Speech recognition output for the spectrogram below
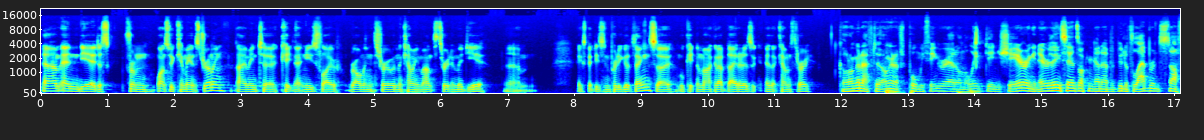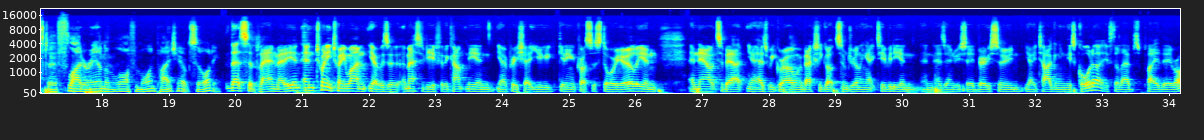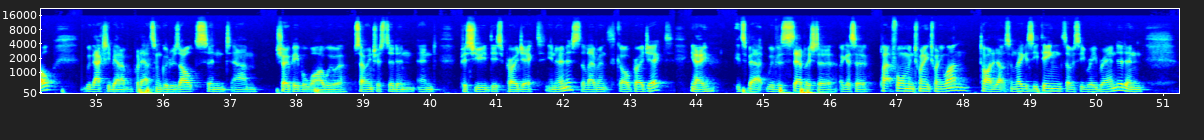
Um, and yeah, just from once we commence drilling, aiming to keep that news flow rolling through in the coming months through to mid year. Um, expecting some pretty good things, so we'll keep the market updated as it, as it comes through. God, I'm gonna have to. I'm gonna have to pull my finger out on the LinkedIn sharing and everything. Sounds like I'm gonna have a bit of labyrinth stuff to float around on the Life of Mine page. How exciting! That's the plan, Matty. And, and 2021, you know, was a, a massive year for the company, and you know, appreciate you getting across the story early. And and now it's about you know, as we grow, and we've actually got some drilling activity, and and as Andrew said, very soon, you know, targeting this quarter if the labs play their role, we've actually been able to put out some good results and. Um, show people why we were so interested and and pursued this project in earnest, the Labyrinth Gold Project. You know, it's about we've established a I guess a platform in 2021, tidied up some legacy things, obviously rebranded, and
